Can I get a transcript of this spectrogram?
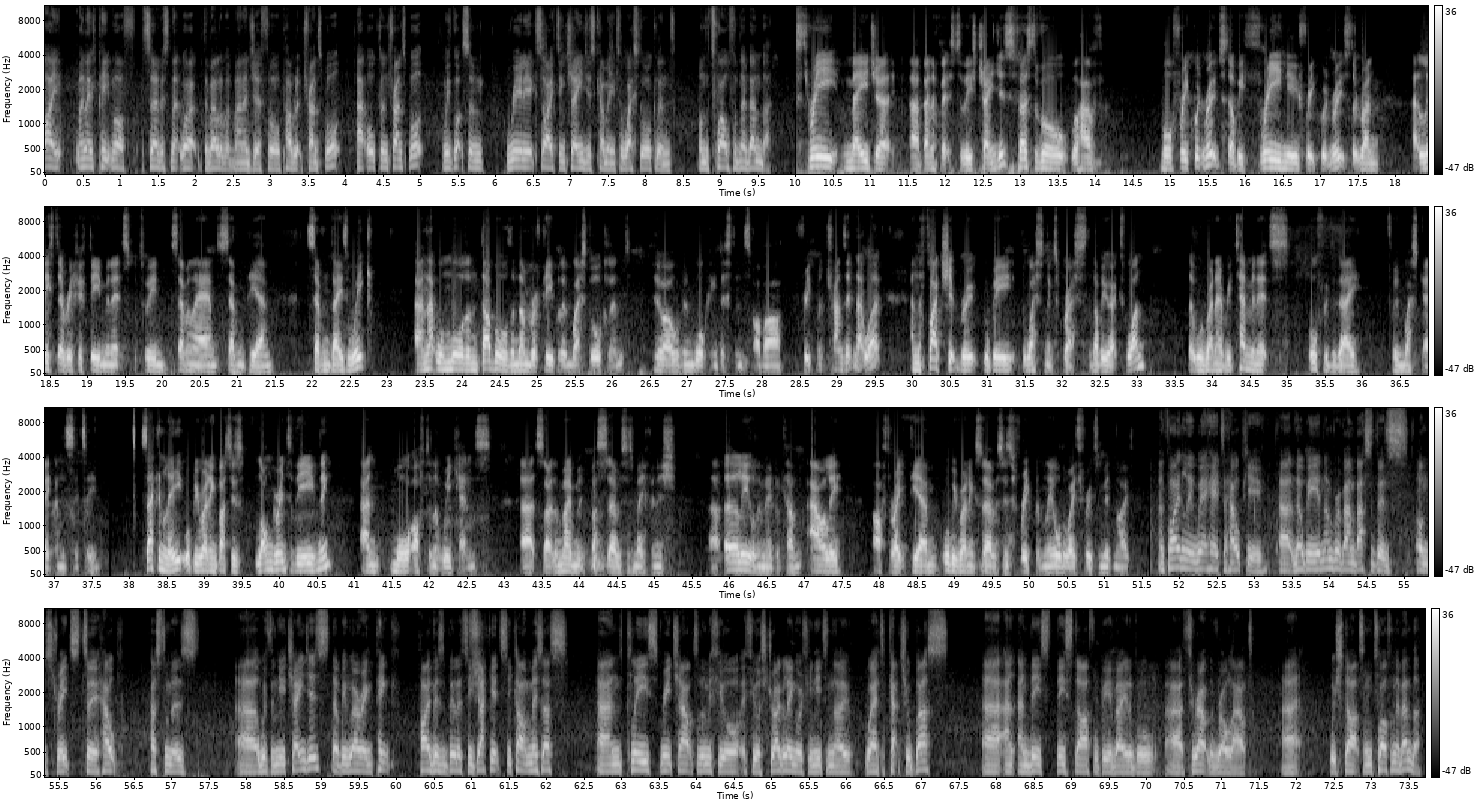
Hi, my name is Pete Moff, Service Network Development Manager for Public Transport at Auckland Transport. We've got some really exciting changes coming to West Auckland on the 12th of November. Three major uh, benefits to these changes. First of all, we'll have more frequent routes. There'll be three new frequent routes that run at least every 15 minutes between 7am to 7pm, seven days a week. And that will more than double the number of people in West Auckland who are within walking distance of our frequent transit network. And the flagship route will be the Western Express, the WX1, that will run every 10 minutes all through the day between Westgate and the city. Secondly, we'll be running buses longer into the evening and more often at weekends. Uh, so at the moment, bus services may finish uh, early or they may become hourly after 8 pm. We'll be running services frequently all the way through to midnight. And finally, we're here to help you. Uh, there'll be a number of ambassadors on the streets to help customers uh, with the new changes. They'll be wearing pink high visibility jackets. You can't miss us. And please reach out to them if you're if you're struggling or if you need to know where to catch your bus. Uh, and, and these these staff will be available uh, throughout the rollout, uh, which starts on the 12th of November.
